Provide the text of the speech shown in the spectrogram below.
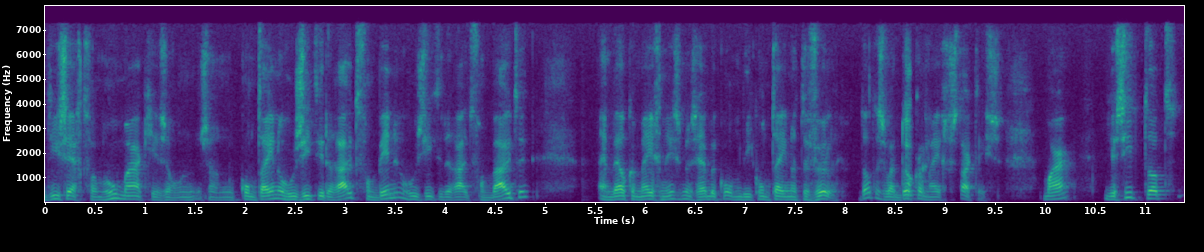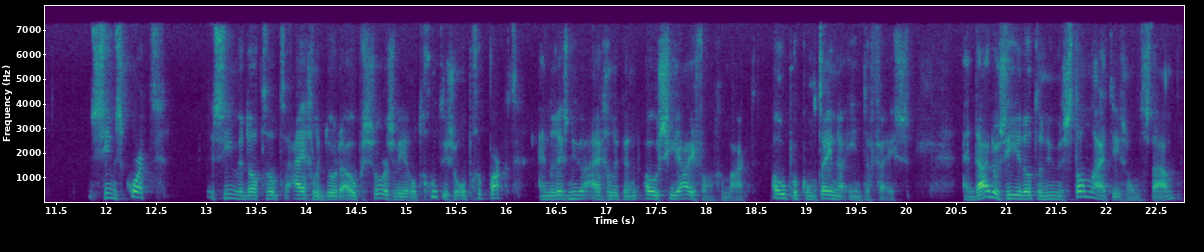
Die zegt van hoe maak je zo'n zo'n container, hoe ziet hij eruit van binnen, hoe ziet hij eruit van buiten. En welke mechanismes heb ik om die container te vullen. Dat is waar Docker mee gestart is. Maar je ziet dat sinds kort zien we dat dat eigenlijk door de open source wereld goed is opgepakt. En er is nu eigenlijk een OCI van gemaakt. Open Container Interface. En daardoor zie je dat er nu een standaard is ontstaan.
